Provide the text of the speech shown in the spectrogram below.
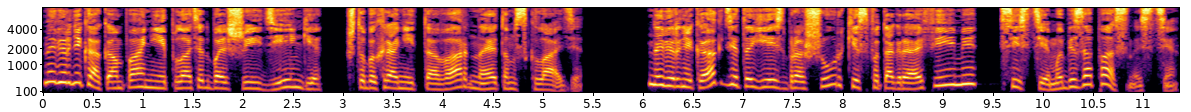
Наверняка компании платят большие деньги, чтобы хранить товар на этом складе. Наверняка где-то есть брошюрки с фотографиями системы безопасности.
